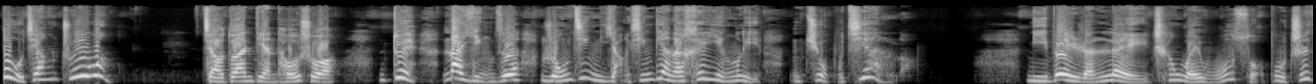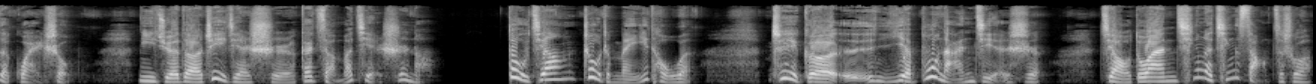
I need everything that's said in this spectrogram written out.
豆浆追问。角端点头说。对，那影子融进养心殿的黑影里就不见了。你被人类称为无所不知的怪兽，你觉得这件事该怎么解释呢？豆浆皱着眉头问。这个也不难解释。角端清了清嗓子说：“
